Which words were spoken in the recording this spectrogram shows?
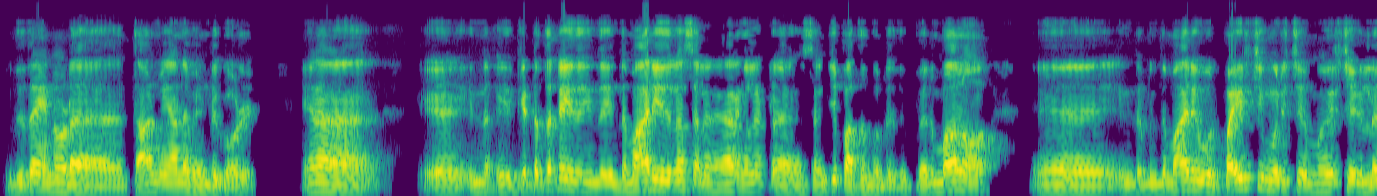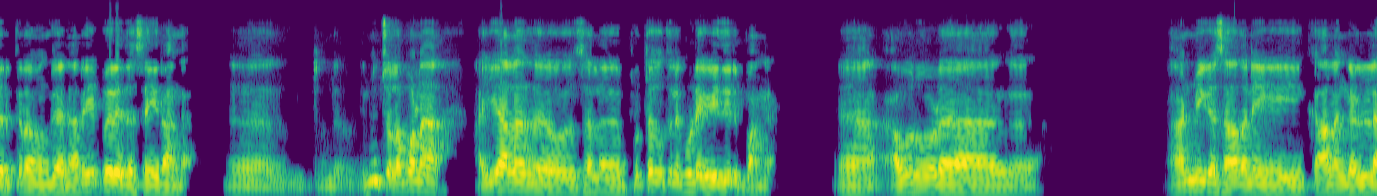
இதுதான் என்னோட தாழ்மையான வேண்டுகோள். ஏன்னா இந்த கிட்டத்தட்ட இது இந்த இந்த மாதிரி இதெல்லாம் சில நேரங்களில் ட- செஞ்சு பார்த்தது இது பெரும்பாலும் இந்த இந்த மாதிரி ஒரு பயிற்சி முயற்சி முயற்சிகள்ல இருக்கிறவங்க நிறைய பேர் இதை செய்யறாங்க இன்னும் சொல்ல போனா ஐயாலாம் சில புத்தகத்துல கூட எழுதியிருப்பாங்க. அவரோட ஆன்மீக சாதனை காலங்கள்ல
